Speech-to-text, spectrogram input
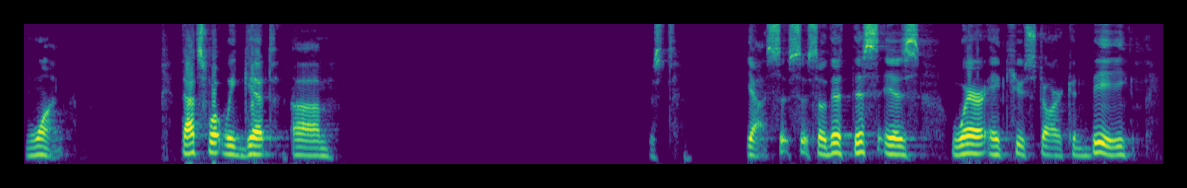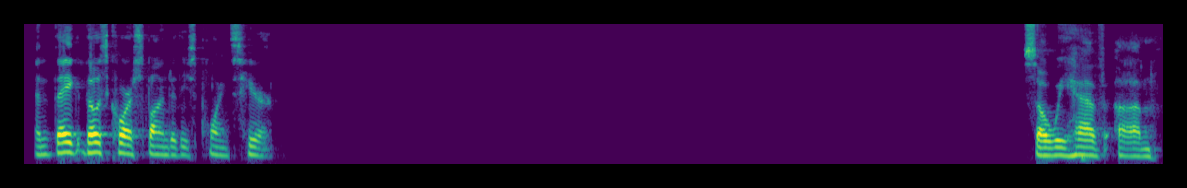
1. That's what we get. Um, just yeah. So, so, so that this is where a Q star can be, and they those correspond to these points here. So we have, um,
